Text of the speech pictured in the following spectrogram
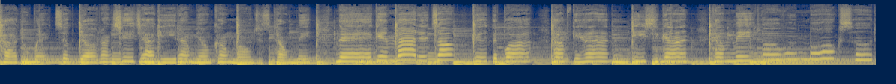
하루의 특별한 시작이라면 come on just tell me. 내게 말해줘 그대와 함께한 이 시간. 감미로운 목소리.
